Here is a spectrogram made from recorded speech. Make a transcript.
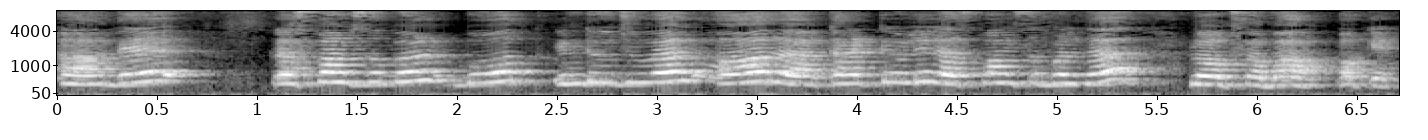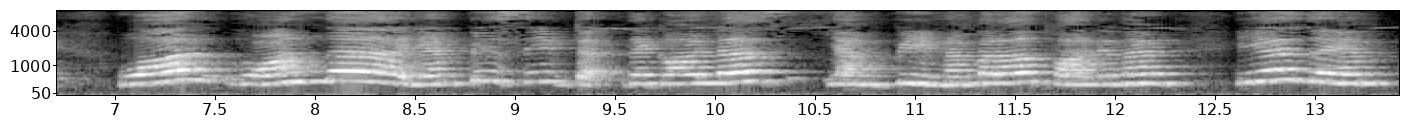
uh, they responsible both individual or uh, collectively responsible the Lok Sabha. Okay. While won the MP seat, they called as MP, Member of Parliament. Here the MP,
